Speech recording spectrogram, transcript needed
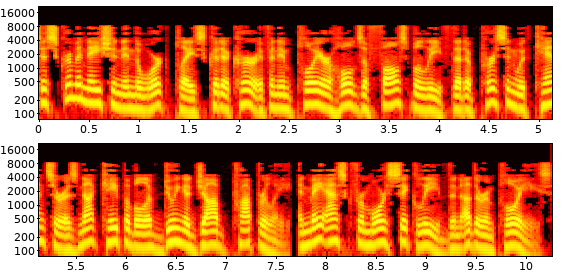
Discrimination in the workplace could occur if an employer holds a false belief that a person with cancer is not capable of doing a job properly, and may ask for more sick leave than other employees.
